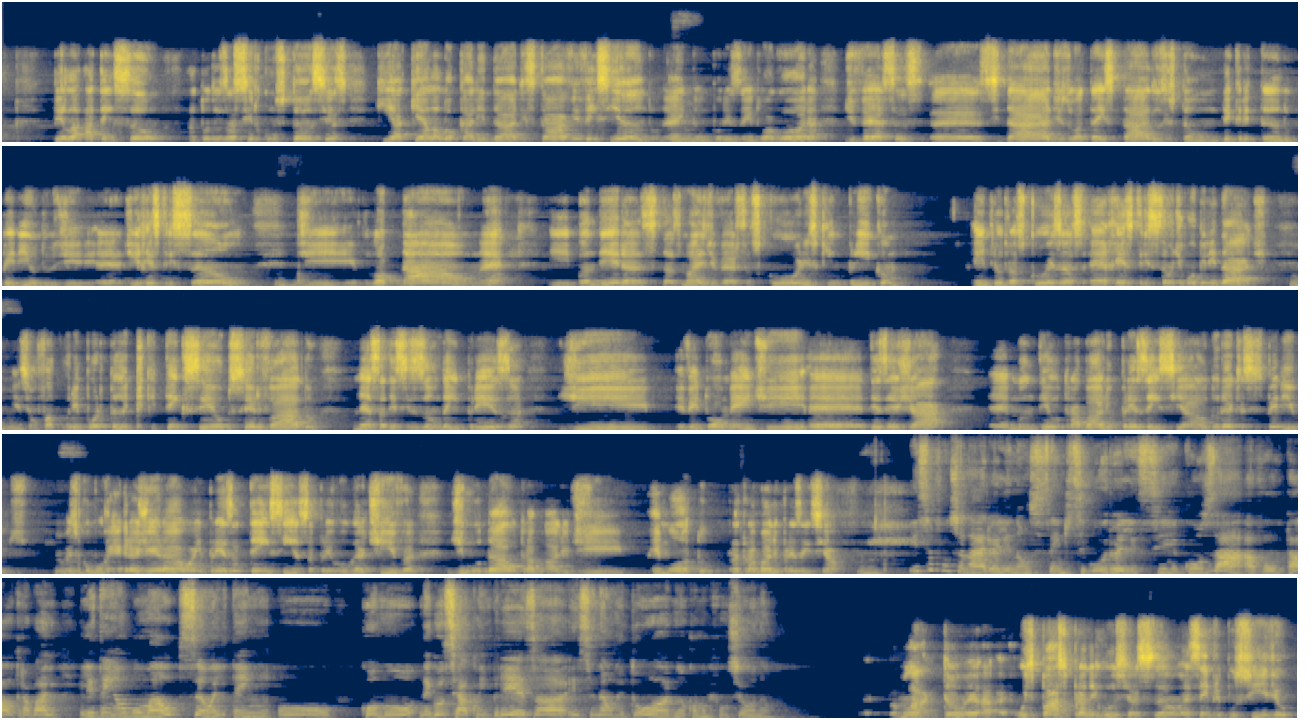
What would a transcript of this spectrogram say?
pela atenção a todas as circunstâncias que aquela localidade está vivenciando. Né? Uhum. Então, por exemplo, agora diversas é, cidades ou até estados estão decretando períodos de, é, de restrição, uhum. de lockdown, né? e bandeiras das mais diversas cores que implicam, entre outras coisas, é restrição de mobilidade. Uhum. Esse é um fator importante que tem que ser observado nessa decisão da empresa de eventualmente é, desejar é, manter o trabalho presencial durante esses períodos. Uhum. Mas, como regra geral, a empresa tem sim essa prerrogativa de mudar o trabalho de remoto para trabalho presencial. Uhum. E se o funcionário ele não se sente seguro, ele se recusar a voltar ao trabalho, ele tem alguma opção? Ele tem o, como negociar com a empresa esse não retorno? Como que funciona? Vamos lá. Então, é, o espaço para negociação é sempre possível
